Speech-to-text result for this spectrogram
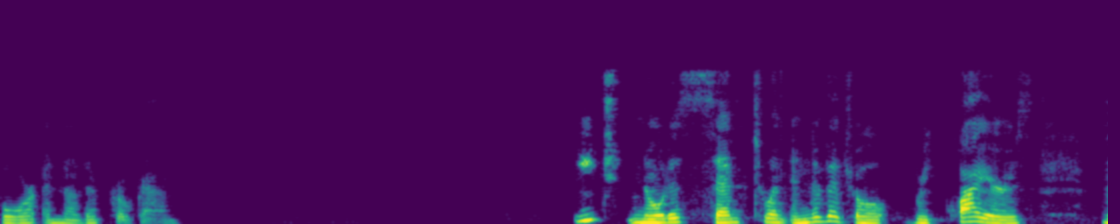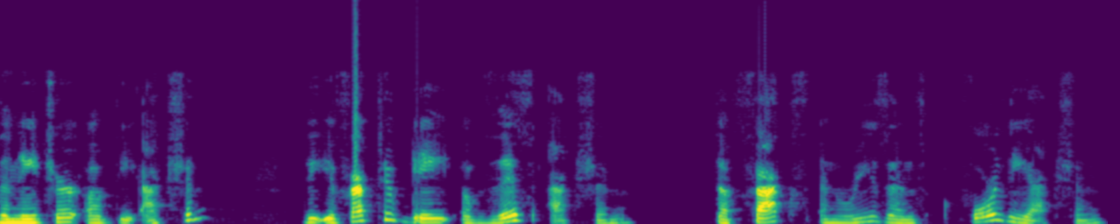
for another program. Each notice sent to an individual requires the nature of the action, the effective date of this action, the facts and reasons for the action,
